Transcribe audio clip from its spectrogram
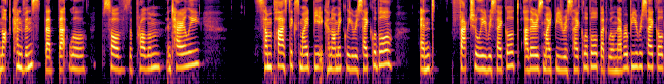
not convinced that that will solve the problem entirely. Some plastics might be economically recyclable and factually recycled. Others might be recyclable but will never be recycled.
